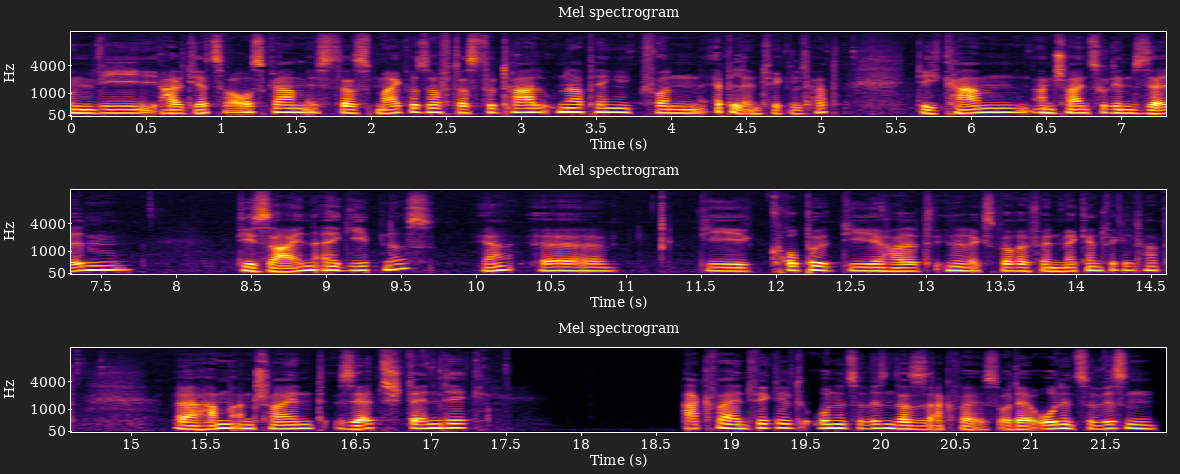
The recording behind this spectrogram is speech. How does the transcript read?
Und wie halt jetzt rauskam, ist, dass Microsoft das total unabhängig von Apple entwickelt hat. Die kamen anscheinend zu demselben Designergebnis. Ja, äh, die Gruppe, die halt Internet Explorer für den Mac entwickelt hat, äh, haben anscheinend selbstständig Aqua entwickelt, ohne zu wissen, dass es Aqua ist oder ohne zu wissen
